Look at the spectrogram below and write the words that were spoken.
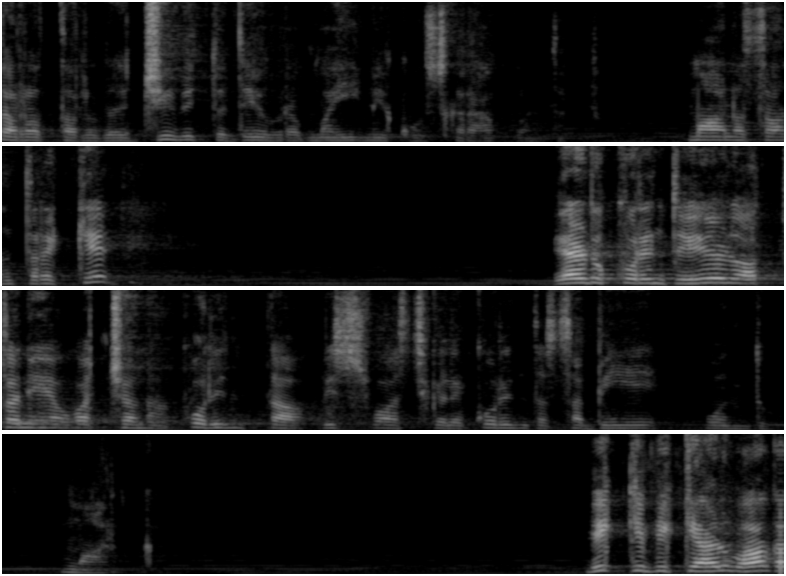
ಥರಥರದ ಜೀವಿತ ದೇವರ ಮಹಿಮೆಗೋಸ್ಕರ ಆಗುವಂಥದ್ದು. ಮಾನಸಾಂತರಕ್ಕೆ ಎರಡು ಕುರಿತ ಏಳು ಹತ್ತನೆಯ ವಚನ, ಕುರಿತ ವಿಶ್ವಾಸಿಗಳೇ, ಕುರಿತ ಸಭೆಯೇ ಒಂದು ಮಾರ್ಗ. ಬಿಕ್ಕಿ ಬಿಕ್ಕಿ ಅಳುವಾಗ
